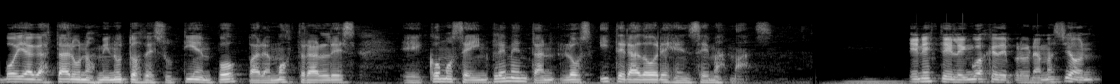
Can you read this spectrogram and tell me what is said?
Voy a gastar unos minutos de su tiempo para mostrarles eh, cómo se implementan los iteradores en C++. En este lenguaje de programación,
